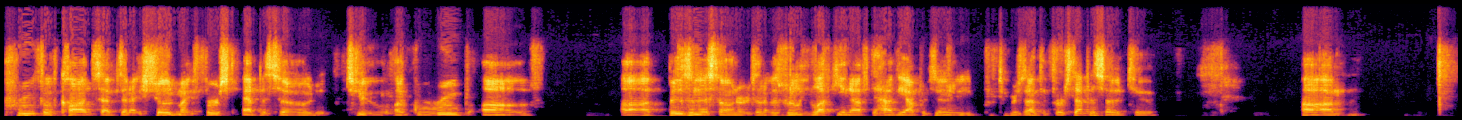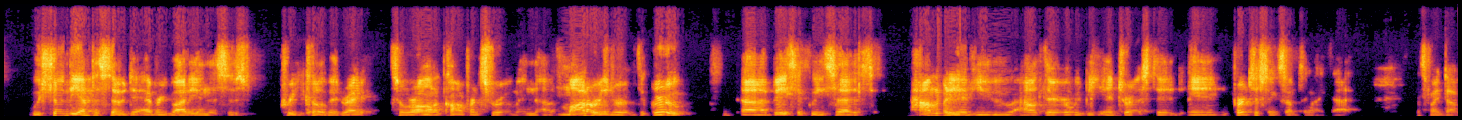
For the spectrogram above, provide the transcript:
proof of concept and I showed my first episode to a group of uh, business owners that I was really lucky enough to have the opportunity to present the first episode to, um, we showed the episode to everybody, and this is pre COVID, right? So we're all in a conference room, and the moderator of the group uh, basically says, how many of you out there would be interested in purchasing something like that? That's my dog,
